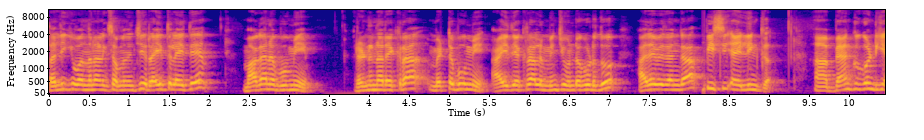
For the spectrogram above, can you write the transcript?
తల్లికి వందనానికి సంబంధించి రైతులైతే మాగాణ భూమి రెండున్నర ఎకరా మెట్ట భూమి ఐదు ఎకరాలు మించి ఉండకూడదు. అదేవిధంగా పీసీఐ లింక్ బ్యాంక్ అకౌంట్కి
